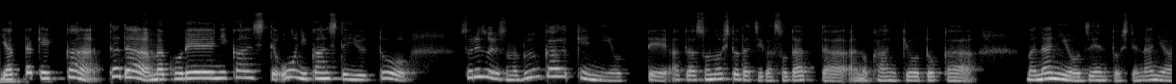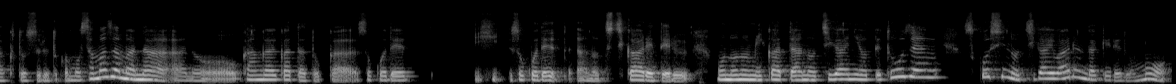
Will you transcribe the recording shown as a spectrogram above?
やった結果、ただ、まあ、これに関して、王に関して言うと、それぞれその文化圏によって、あとはその人たちが育ったあの環境とか、まあ、何を善として何を悪とするとか、もうさまざまなあの考え方とか、そこでそこであの培われているものの見方の違いによって当然少しの違いはあるんだけれども、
